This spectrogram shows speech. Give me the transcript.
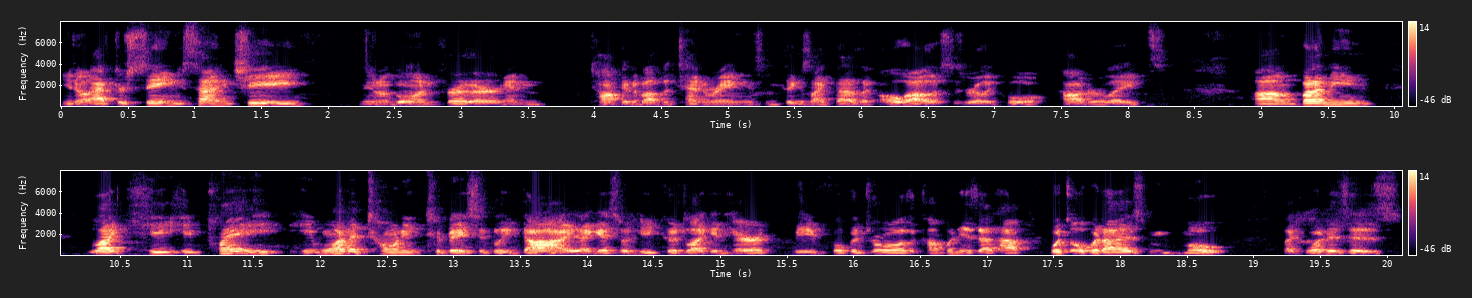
you know, after seeing Shang Chi, you know, going further and talking about the Ten Rings and things like that, I was like, oh wow, this is really cool how it relates. Um, but I mean, like he he play he, he wanted Tony to basically die, I guess, so he could like inherit, be full control of the company. Is that how? What's Obadiah's mo? Like, what is his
